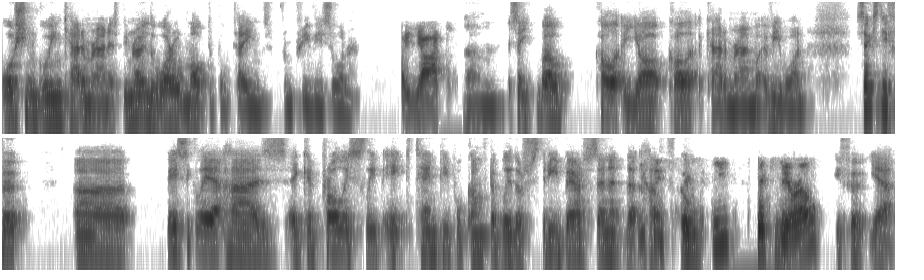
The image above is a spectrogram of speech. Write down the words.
ocean going catamaran. It's been around the world multiple times from previous owner a yacht. Um, it's a well, call it a yacht, call it a catamaran, whatever you want. Sixty foot, uh, Basically, it has it could probably sleep eight to ten people comfortably. There's three berths in it that You have full 60? Six zero? foot. Yeah,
